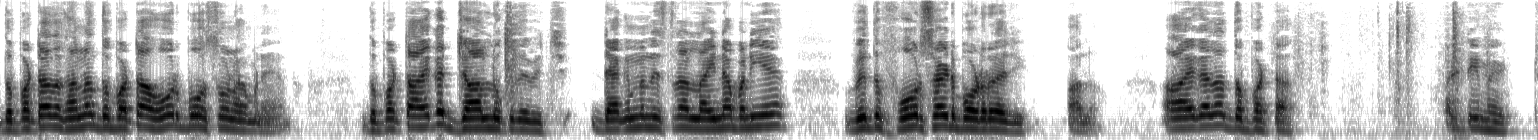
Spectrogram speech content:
ਦੁਪੱਟਾ ਦਿਖਾਣਾ, ਦੁਪੱਟਾ ਹੋਰ ਬਹੁਤ ਸੋਹਣਾ ਬਣਿਆ। ਦੁਪੱਟਾ ਆਏਗਾ ਜਾਲ ਲੁੱਕ ਦੇ ਵਿੱਚ। ਡੈਗਨਨ ਇਸ ਤਰ੍ਹਾਂ ਲਾਈਨਾਂ ਬਣੀਆਂ ਵਿਦ ਫੋਰ ਸਾਈਡ ਬਾਰਡਰ ਹੈ ਜੀ। ਆ ਲਓ। ਆਏਗਾ ਦਾ ਦੁਪੱਟਾ। ਅਲਟੀਮੇਟ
